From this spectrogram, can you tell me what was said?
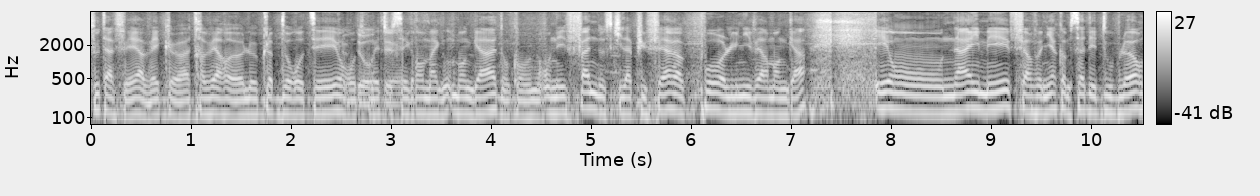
Tout à fait, avec euh, à travers euh, le club Dorothée, on retrouvait tous ces grands mangas, donc on, on est fan de ce qu'il a pu faire pour l'univers manga. Et on a aimé faire venir comme ça des doubleurs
